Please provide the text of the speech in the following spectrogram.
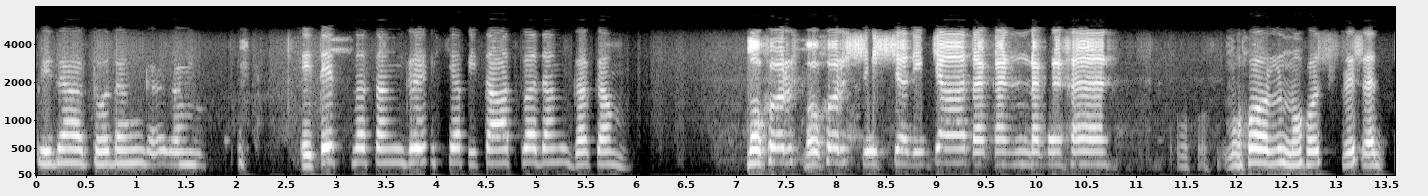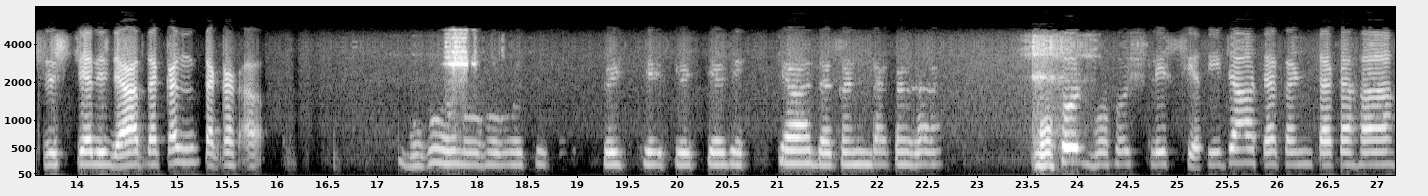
पिता त्वदङ्गकम्। इति स्म सङ्गृह्य पिता त्वदङ्गकम्। मुहुर्मुहुर्शिष्यति जातकण्डकः मुहुर्मुहुःसृष्यति जातकण्टकः सृष्यति मुहुर्मुहुश्लिष्यति जातकण्टकः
